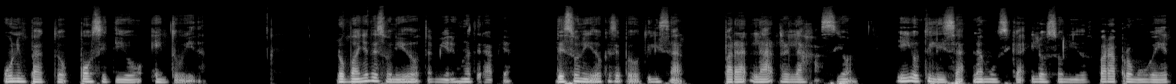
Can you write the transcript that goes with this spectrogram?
un impacto positivo en tu vida. Los baños de sonido también es una terapia de sonido que se puede utilizar para la relajación y utiliza la música y los sonidos para promover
